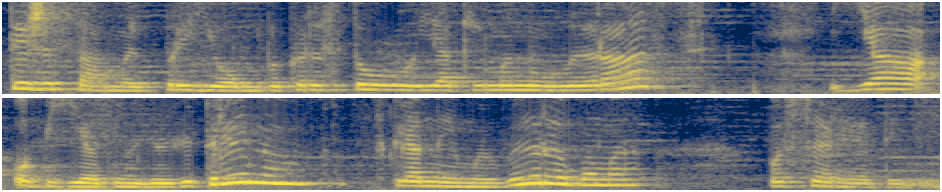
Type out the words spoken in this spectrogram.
той же самий прийом використовую, як і минулий раз. Я об'єдную вітрину скляними виробами посередині.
